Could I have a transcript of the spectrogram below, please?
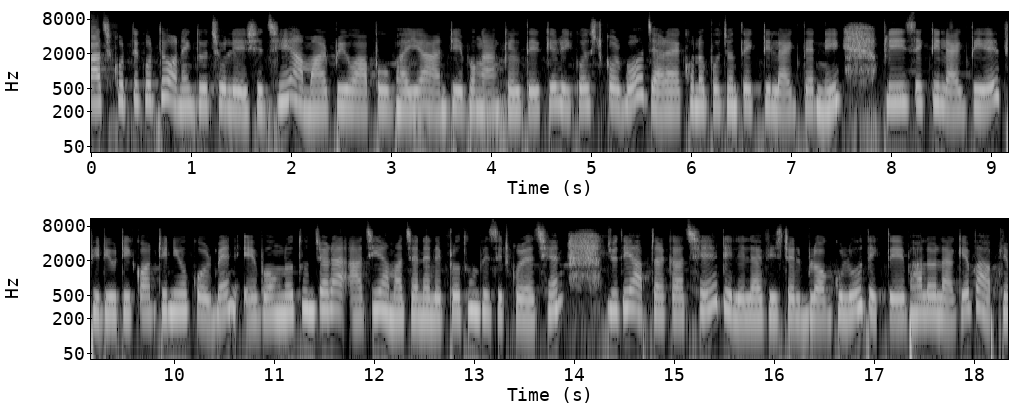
কাজ করতে করতে অনেক দূর চলে এসেছি। আমার প্রিয় আপু, ভাইয়া, আন্টি এবং আঙ্কেলদেরকে রিকোয়েস্ট করব, যারা এখনও পর্যন্ত একটি লাইক দেননি প্লিজ একটি লাইক দিয়ে ভিডিওটি কন্টিনিউ করবেন এবং নতুন যারা আজই আমার চ্যানেলে প্রথম ভিজিট করেছেন, যদি আপনার কাছে ডেলি লাইফস্টাইল ব্লগগুলো দেখতে ভালো লাগে বা আপনি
